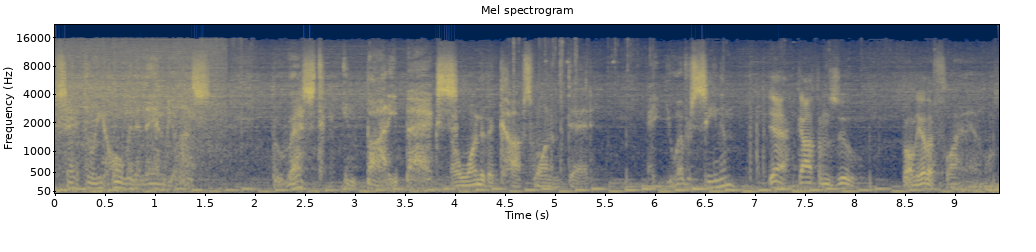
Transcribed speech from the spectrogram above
Sent three home in an ambulance. The rest in body bags. No wonder the cops want him dead. Hey, you ever seen him? Yeah, Gotham Zoo. With all the other flying animals.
